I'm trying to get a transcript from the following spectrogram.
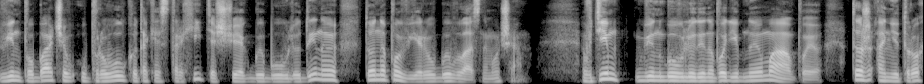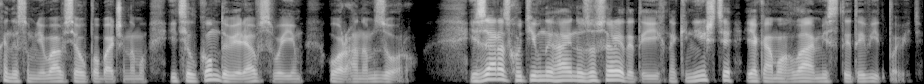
він побачив у провулку таке страхіття, що якби був людиною, то не повірив би власним очам. Втім, він був людиноподібною мавпою, тож ані трохи не сумнівався у побаченому і цілком довіряв своїм органам зору і зараз хотів негайно зосередити їх на книжці, яка могла містити відповідь.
